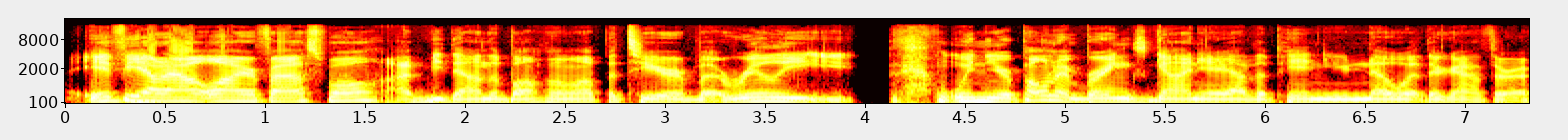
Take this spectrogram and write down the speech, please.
if he had an outlier fastball, I'd be down to bump him up a tier. But really, when your opponent brings Gagne out of the pin, you know what they're going to throw.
